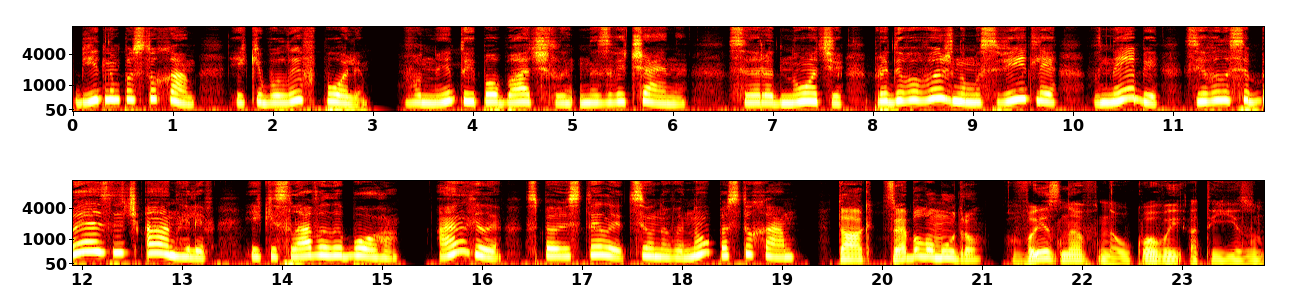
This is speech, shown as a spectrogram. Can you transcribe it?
бідним пастухам, які були в полі. Вони то й побачили незвичайне. Серед ночі, при дивовижному світлі, в небі з'явилося безліч ангелів, які славили Бога. Ангели сповістили цю новину пастухам. Так, це було мудро. Визнав науковий атеїзм.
